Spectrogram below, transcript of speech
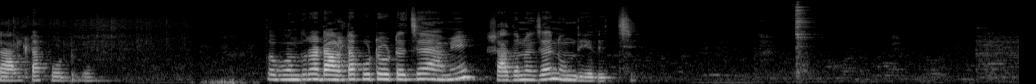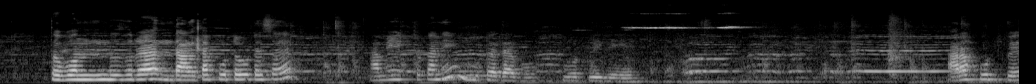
ডালটা ফুটবে। তো বন্ধুরা, ডালটা ফুটে উঠেছে, আমি স্বাদ অনুযায়ী নুন দিয়ে দিচ্ছি। তো বন্ধুরা, ডালটা ফুটে উঠেছে। আমি একটুখানি ঘুটে দেব ঘুটনি দিয়ে। আরও ফুটবে।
